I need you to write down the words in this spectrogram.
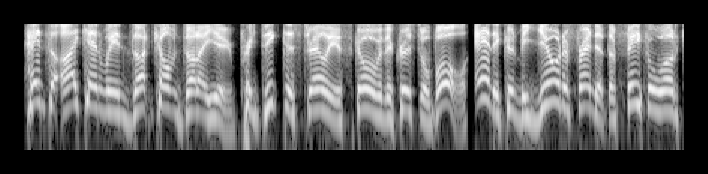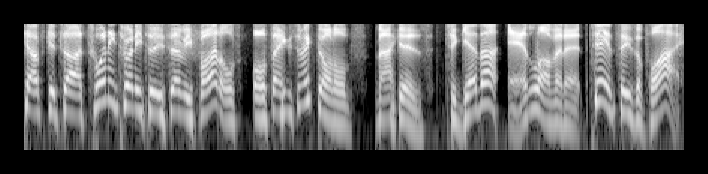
Head to iCanWin.com.au, predict Australia's score with a crystal ball, and it could be you and a friend at the FIFA World Cup Qatar 2022 semi finals, all thanks to McDonald's. Maccas, together and loving it. TNCs apply.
